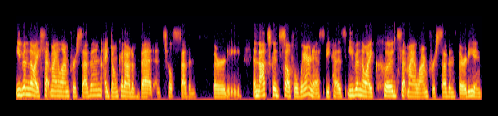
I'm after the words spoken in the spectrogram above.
even though I set my alarm for 7, I don't get out of bed until 7:30. And that's good self-awareness because even though I could set my alarm for 7:30 and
